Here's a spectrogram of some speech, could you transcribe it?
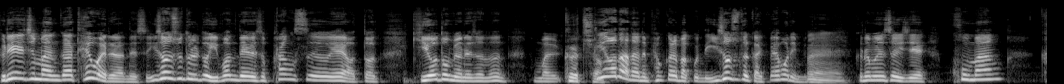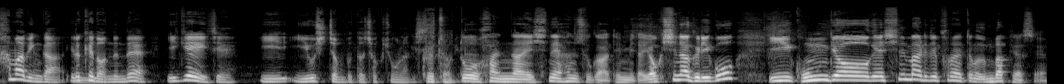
그레즈만과 테오 에르난데스 이 선수들도 이번 대회에서 프랑스의 어떤 기여도 면에서는 정말 그렇죠. 뛰어나다는 평가를 받고 있는데 이 선수들까지 빼버립니다. 네. 그러면서 이제 코망, 카마빈가 이렇게 음. 넣었는데 이게 이제 이 이후 시점부터 적중을 하기 시작합니다. 그렇죠. 또 하나의 신의 한 수가 됩니다. 역시나 그리고 이 공격의 실마리를 풀어냈던 건 은바페였어요.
